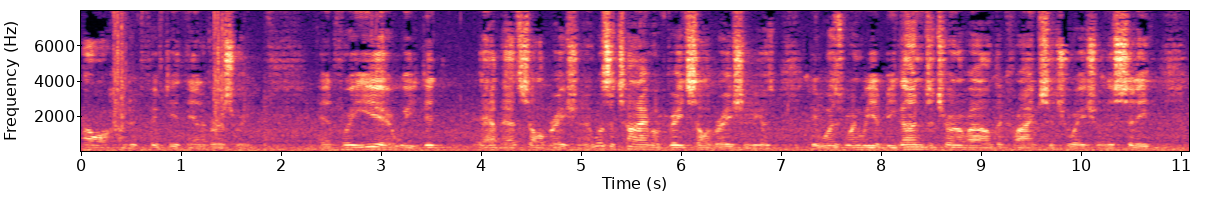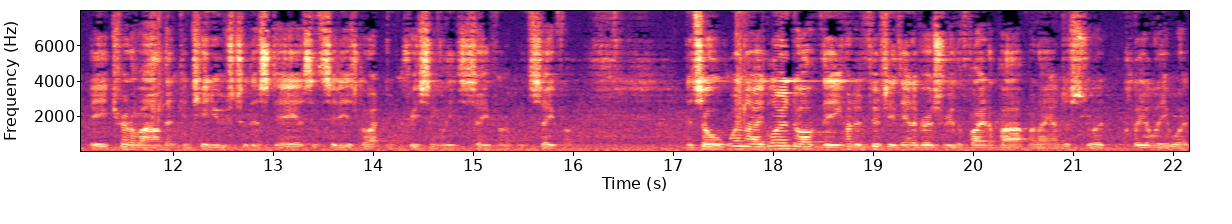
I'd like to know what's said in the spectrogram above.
our 150th anniversary. And for a year, we did have that celebration. It was a time of great celebration because it was when we had begun to turn around the crime situation in the city, a turnaround that continues to this day as the city has gotten increasingly safer and safer. And so when I learned of the 150th anniversary of the fire department, I understood clearly what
